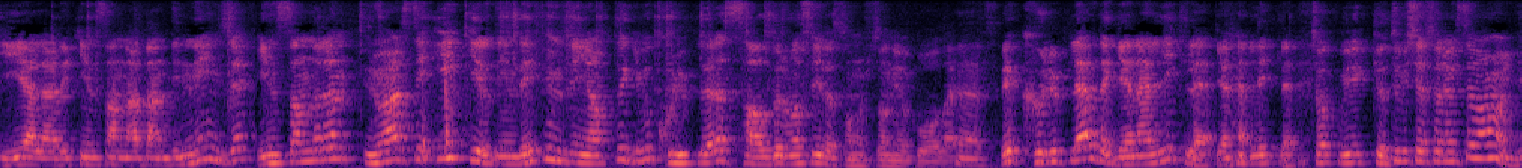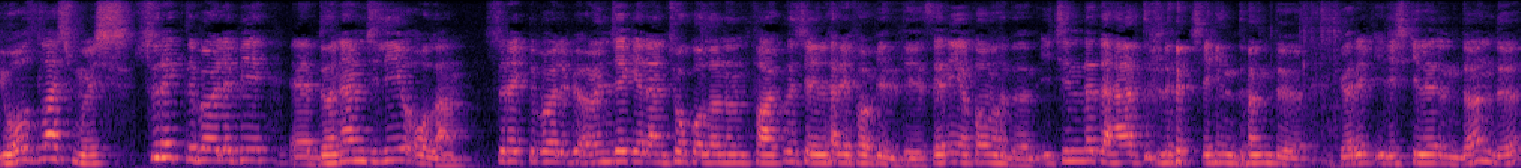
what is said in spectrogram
iyi yerlerdeki insanlardan dinleyince insanların üniversiteye ilk girdiğinde hepimizin yaptığı gibi kulüplere saldırmasıyla sonuçlanıyor bu olay. Evet. Ve kulüpler de genellikle genellikle çok büyük kötü bir şey söylemek istemiyorum ama yozlaşmış, sürekli böyle bir e, dönemciliği olan, sürekli böyle bir önce gelen çok olanın farklı şeyler yapabildiği, senin yapamadığın, içinde de her türlü şeyin döndüğü, garip ilişkilerin döndüğü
